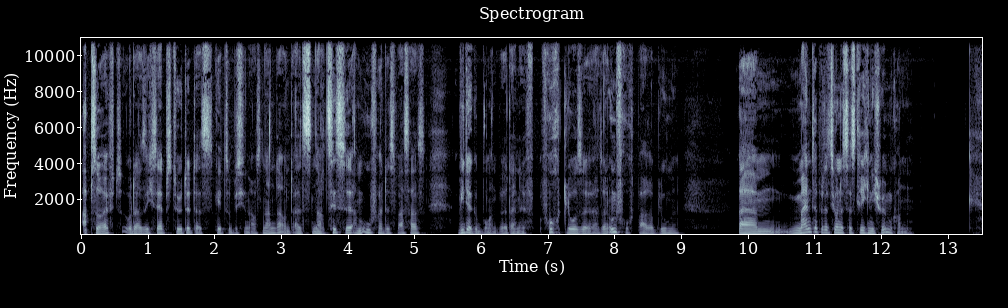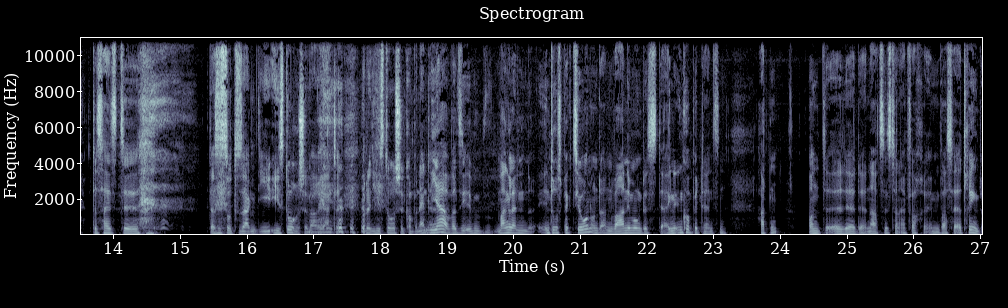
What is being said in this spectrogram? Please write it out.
absäuft oder sich selbst tötet, das geht so ein bisschen auseinander. Und als Narzisse am Ufer des Wassers wiedergeboren wird, eine fruchtlose, also eine unfruchtbare Blume. Ähm, meine Interpretation ist, dass Griechen nicht schwimmen konnten. Das heißt, äh, Das ist sozusagen die historische Variante oder die historische Komponente. Ja, weil sie eben Mangel an Introspektion und an Wahrnehmung des, der eigenen Inkompetenzen hatten und äh, der, der Narzisst dann einfach im Wasser ertrinkt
